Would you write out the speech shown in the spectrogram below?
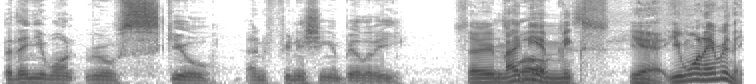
but then you want real skill and finishing ability. So maybe well, a mix. Yeah, you want everything.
